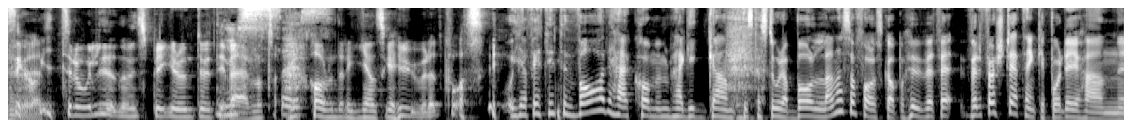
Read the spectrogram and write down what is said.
ser skitroligt ut när vi springer runt ute i världen och så har hon det där gigantiska huvudet på sig. Och jag vet inte var det här kommer med de här gigantiska stora bollarna som folk ska ha på huvudet. För, för det första jag tänker på det är ju han eh,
